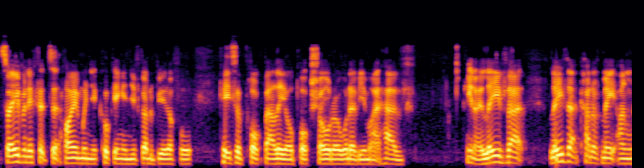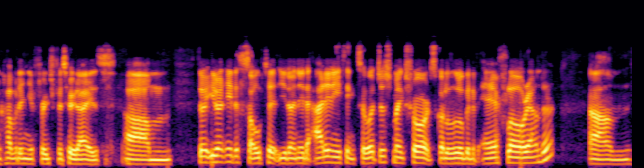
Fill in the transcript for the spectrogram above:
So even if it's at home when you're cooking and you've got a beautiful piece of pork belly or pork shoulder or whatever you might have you know leave that leave that cut of meat uncovered in your fridge for two days. Um, don't, you don't need to salt it. You don't need to add anything to it. Just make sure it's got a little bit of airflow around it um,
